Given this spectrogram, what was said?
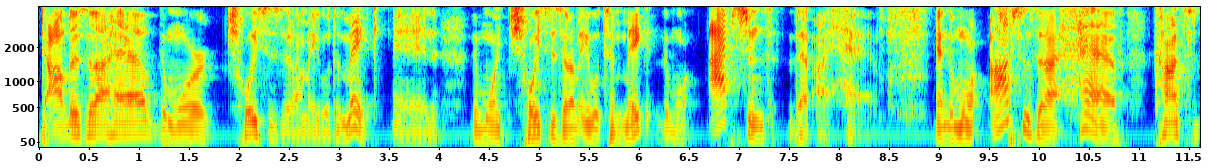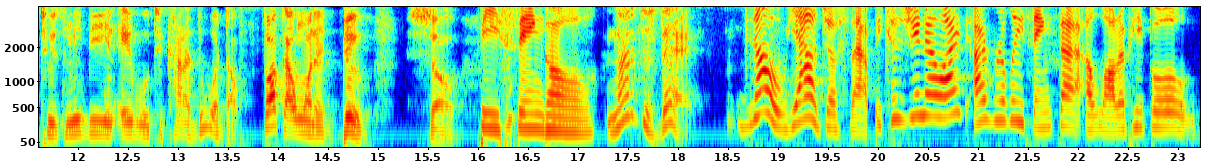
dollars that I have, the more choices that I'm able to make. And the more choices that I'm able to make, the more options that I have. And the more options that I have constitutes me being able to kind of do what the fuck I want to do. So, Be single. not just that. No, yeah, just that. Because, you know, I, I really think that a lot of people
